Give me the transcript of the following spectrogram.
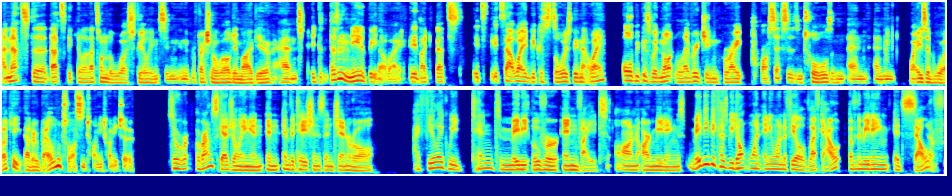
And that's the that's the killer. That's one of the worst feelings in, in the professional world, in my view. And it doesn't need to be that way. It, like that's it's it's that way because it's always been that way, or because we're not leveraging great processes and tools and and and ways of working that are available to us in 2022. So ar- around scheduling and, and invitations in general, I feel like we tend to maybe over invite on our meetings, maybe because we don't want anyone to feel left out of the meeting itself.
